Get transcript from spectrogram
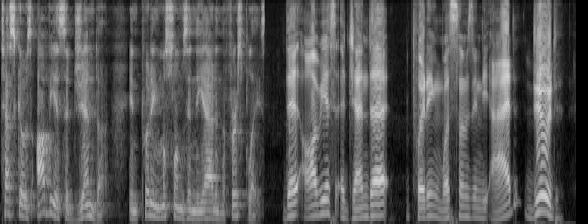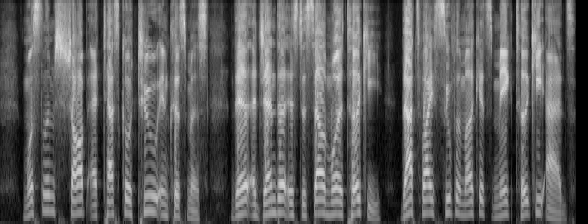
Tesco's obvious agenda in putting Muslims in the ad in the first place. Their obvious agenda putting Muslims in the ad? Dude, Muslims shop at Tesco too in Christmas. Their agenda is to sell more turkey. That's why supermarkets make turkey ads.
